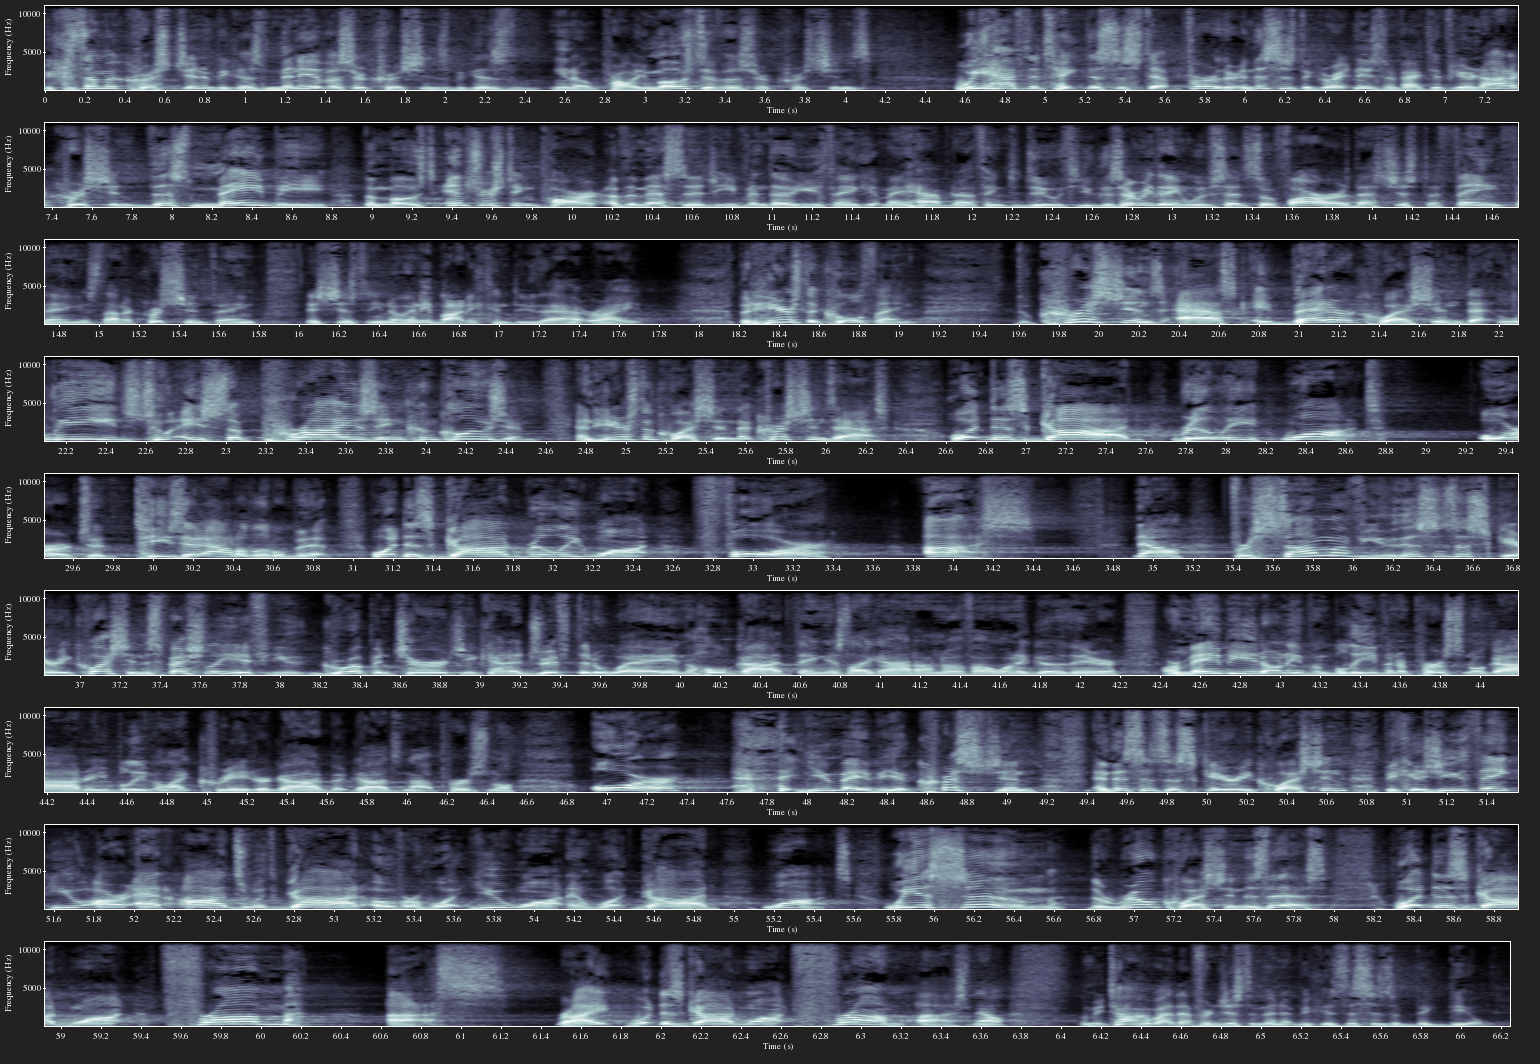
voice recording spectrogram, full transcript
because I'm a Christian and because many of us are Christians, because, you know, probably most of us are Christians, we have to take this a step further. And this is the great news. In fact, if you're not a Christian, this may be the most interesting part of the message, even though you think it may have nothing to do with you. Because everything we've said so far, that's just a thing thing. It's not a Christian thing. It's just, you know, anybody can do that, right? But here's the cool thing the Christians ask a better question that leads to a surprising conclusion. And here's the question that Christians ask What does God really want? Or to tease it out a little bit, what does God really want for us? Now, for some of you, this is a scary question, especially if you grew up in church, you kind of drifted away, and the whole God thing is like, I don't know if I want to go there. Or maybe you don't even believe in a personal God, or you believe in like creator God, but God's not personal. Or you may be a Christian, and this is a scary question because you think you are at odds with God over what you want and what God wants. We assume the real question is this What does God want from us? Right? What does God want from us? Now, let me talk about that for just a minute because this is a big deal.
